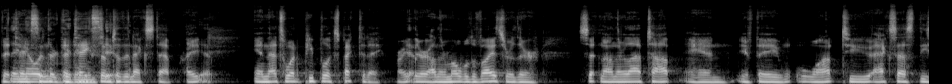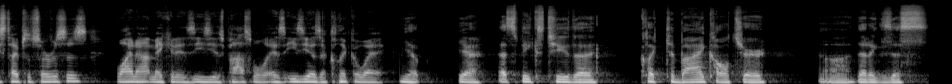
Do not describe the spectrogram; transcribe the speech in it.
that They takes, them, that takes them into. to the next step, right? Yep. And that's what people expect today, right? Yep. They're on their mobile device or they're sitting on their laptop. And if they want to access these types of services, why not make it as easy as possible, as easy as a click away? Yep. Yeah, that speaks to the click to buy culture uh, that exists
